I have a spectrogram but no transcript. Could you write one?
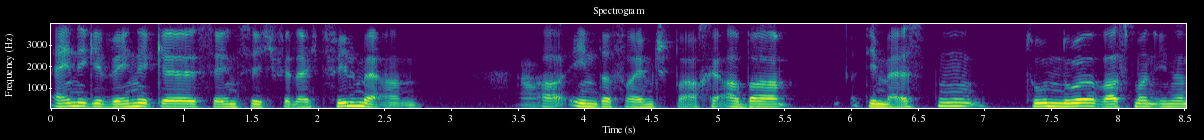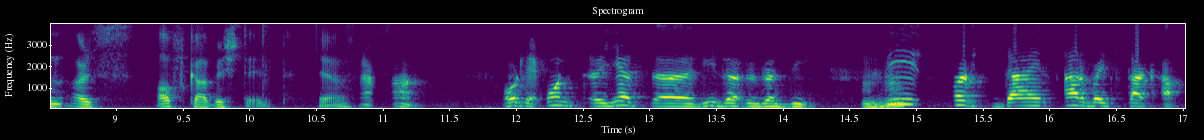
Einige wenige sehen sich vielleicht Filme an äh, in der Fremdsprache, aber die meisten tun nur, was man ihnen als Aufgabe stellt. Ja. Aha. Okay, und jetzt wieder über dich. Mhm. Wie läuft dein Arbeitstag ab?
